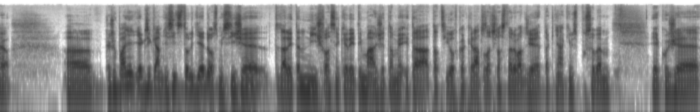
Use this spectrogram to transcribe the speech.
jo, jo. Uh, každopádně, jak říkám, 1100 lidí je dost. Myslíš, že tady ten níž, vlastně, který ty máš, že tam je i ta, ta cílovka, která to začala sledovat, že je tak nějakým způsobem jakože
